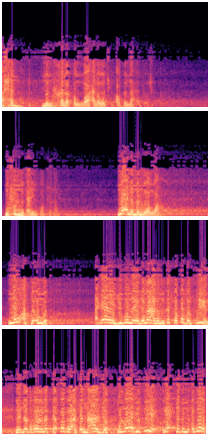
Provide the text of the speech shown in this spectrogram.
أحب من خلق الله على وجه الأرض الله عز وجل. محمد عليه الصلاة والسلام. يعلم من هو الله. يرأف لأمته. أحيانا يجيبون لنا يا جماعة في المستشفى طفل صغير نبغون نفتح صدره عشان نعالجه والولد يصيح ويحسب إن أبوه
